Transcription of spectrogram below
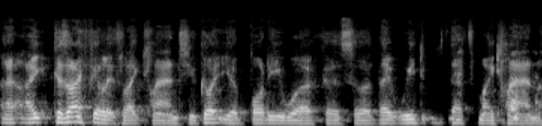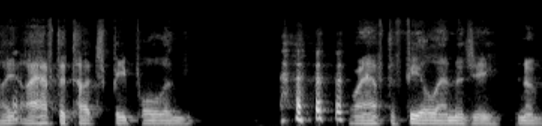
I because I, I, feel it's like clans. You've got your body workers, or they we that's my clan. I, I have to touch people and or I have to feel energy. You know,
